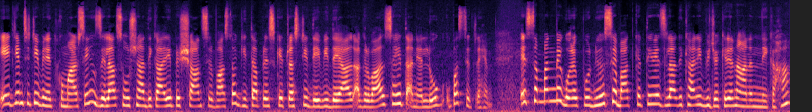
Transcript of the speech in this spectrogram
ADM city Vineet Kumar Singh, जिला सूचना अधिकारी प्रशांत श्रीवास्तव, गीता प्रेस के ट्रस्टी देवी दयाल अग्रवाल सहित अन्य लोग उपस्थित रहे। इस संबंध में गोरखपुर न्यूज़ से बात करते हुए जिलाधिकारी विजय किरण आनंद ने कहा।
